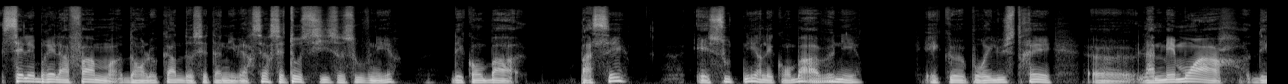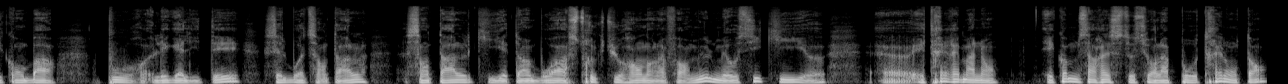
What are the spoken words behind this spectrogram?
célébrer la femme dans le cadre de cet anniversaire, c'est aussi se souvenir des combats passés et soutenir les combats à venir. Et que pour illustrer euh, la mémoire des combats pour l'égalité, c'est le bois de santal. Santal qui est un bois structurant dans la formule, mais aussi qui euh, euh, est très rémanent. Et comme ça reste sur la peau très longtemps,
